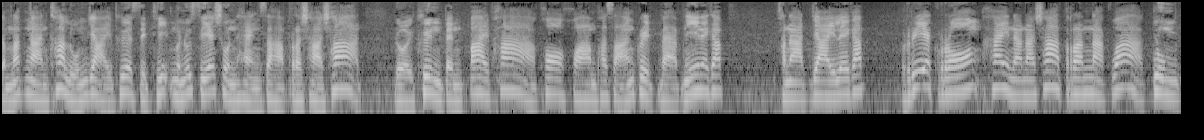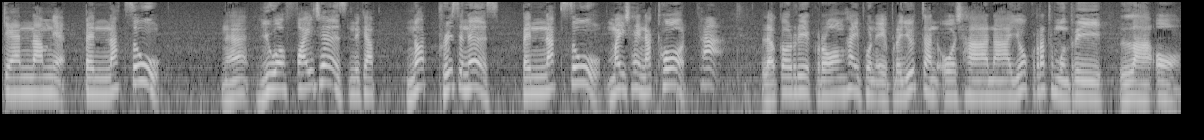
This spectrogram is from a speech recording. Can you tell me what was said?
สำนักงานข้าหลวงใหญ่เพื่อสิทธิมนุษยชนแห่งสหประชาชาติ โดยขึ้นเป็นป้ายผ้าข้อความภาษาอังกฤษแบบนี้นะครับ ขนาดใหญ่เลยครับ เรียกร้องให้นานาชาติตระหนักว่ากลุ่มแกนนำเนี่ยเป็นนักสู้นะฮะ you are fighters นะครับ not prisoners เป็นนักสู้ไม่ใช่นักโทษค่ะแล้วก็เรียกร้องให้พลเอกประยุทธ์จันทร์โอชานายกรัฐมนตรีลาออก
